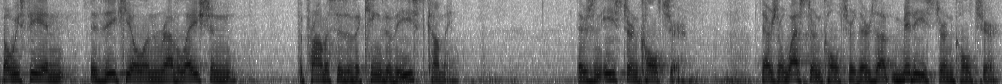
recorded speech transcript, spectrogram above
But we see in Ezekiel and Revelation the promises of the kings of the East coming. There's an Eastern culture, there's a Western culture, there's a Mid-Eastern culture.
